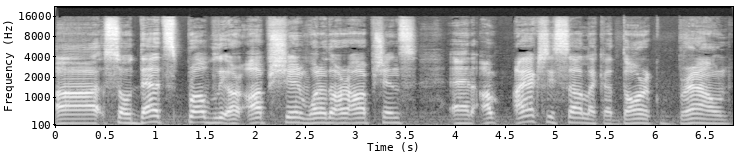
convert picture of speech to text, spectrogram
Uh, so that's probably our option one of the, our options. And I, I actually saw like a dark brown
